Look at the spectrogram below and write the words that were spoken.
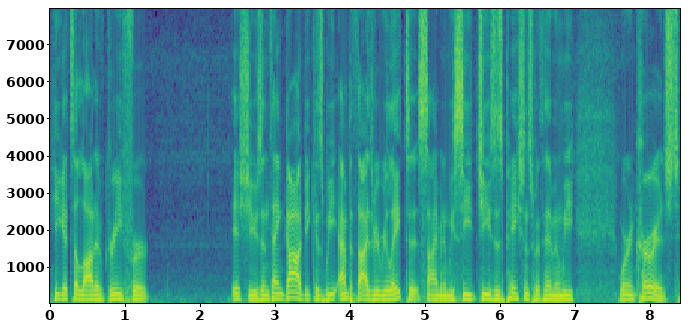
he gets a lot of grief for issues, and thank God because we empathize, we relate to Simon, we see Jesus' patience with him, and we we're encouraged.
